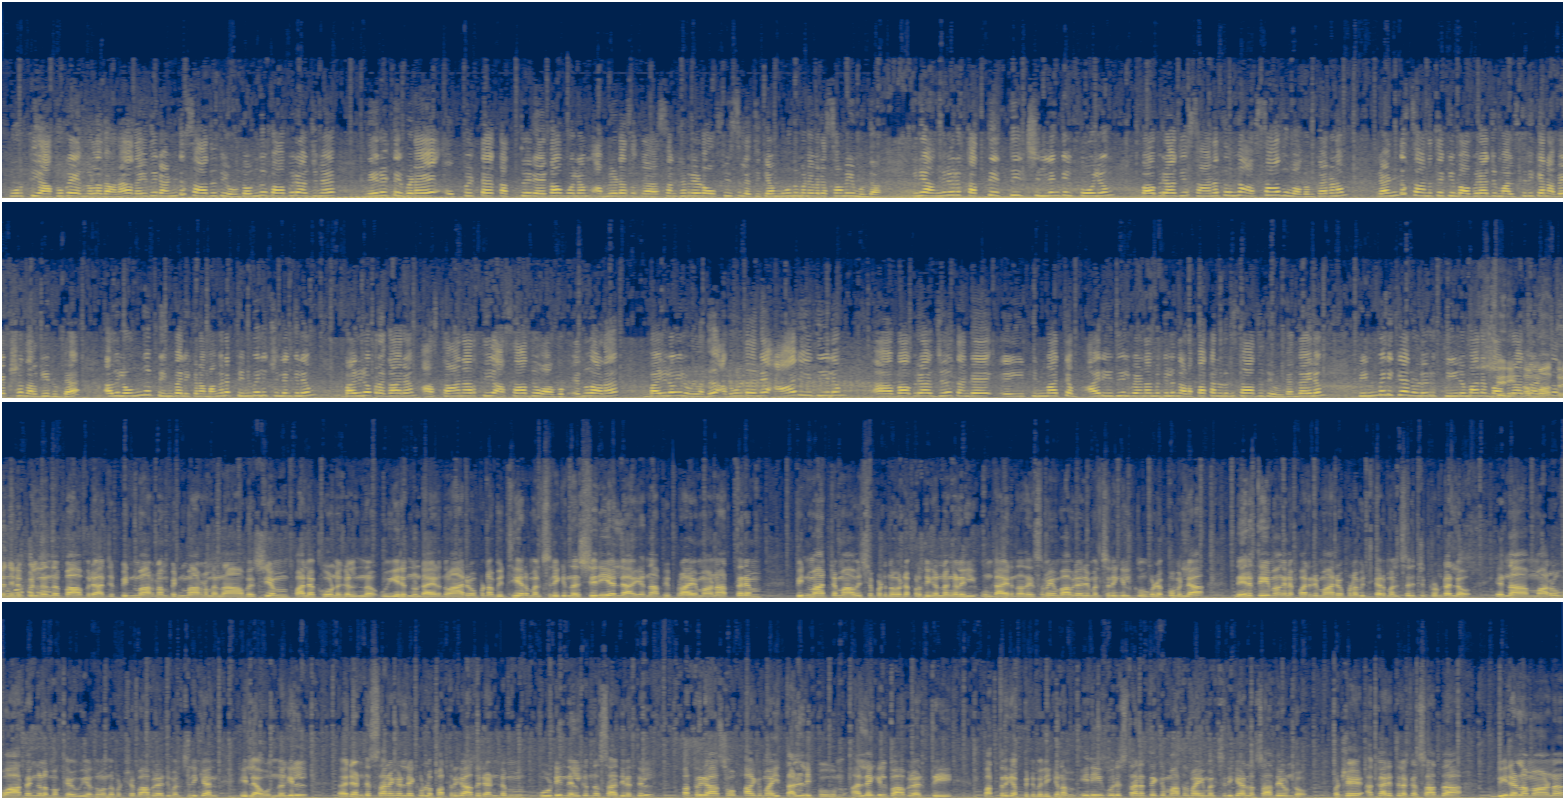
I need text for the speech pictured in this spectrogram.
പൂർത്തിയാക്കുക എന്നുള്ളതാണ്. അതായത് രണ്ട് സാധ്യതയുണ്ട്. ഒന്ന് ബാബുരാജിന് നേരിട്ട് ഇവിടെ ഒപ്പിട്ട് കത്ത് രേഖാമൂലം അമ്മയുടെ സംഘടനയുടെ ഓഫീസിൽ എത്തിക്കാം മൂന്ന് മണിവരെ സമയമുണ്ട്. ഇനി അങ്ങനെ ഒരു കത്ത് എത്തിച്ചില്ലെങ്കിൽ പോലും ബാബുരാജ് സ്ഥാനത്ത് നിന്ന് അസാധുവാകും. കാരണം രണ്ട് സ്ഥാനത്തേക്ക് ബാബുരാജ് മത്സരിക്കാൻ അപേക്ഷ നൽകിയിട്ടുണ്ട്. അതിലൊന്ന് പിൻവലിക്കണം. അങ്ങനെ പിൻവലിച്ചില്ലെങ്കിലും ബൈലോ പ്രകാരം ആ സ്ഥാനാർത്ഥി അസാധുവാകും എന്നതാണ് ബൈലോയിലുള്ളത് അതുകൊണ്ട് തന്നെ ആ രീതിയിലും ബാബുരാജ് തന്റെ ഈ പിന്മാറ്റം ആ രീതിയിൽ വേണമെങ്കിലും നടപ്പാക്കാനുള്ള ഒരു സാധ്യതയുണ്ട്. എന്തായാലും പിൻവലിക്കാനുള്ള ഒരു തീരുമാനം അമ്മ തെരഞ്ഞെടുപ്പിൽ നിന്ന് ബാബുരാജ് പിന്മാറണം പിന്മാറണം എന്ന ആവശ്യം പല കോണുകളിൽ നിന്ന് ഉയരുന്നുണ്ടായിരുന്നു. ആരോപണ വിധേയർ മത്സരിക്കുന്നത് ശരിയല്ല എന്ന അഭിപ്രായമാണ് അത്തരം പിന്മാറ്റം ആവശ്യപ്പെടുന്നവരുടെ പ്രതികരണങ്ങളിൽ ഉണ്ടായിരുന്നത് അതേസമയം ബാബുരാജ് മത്സരമെങ്കിൽ കുഴപ്പമില്ല. നേരത്തെയും അങ്ങനെ പലരും ആരോപണ വിദ്യർ മത്സരിച്ചിട്ടുണ്ടല്ലോ എന്ന മറുവാദങ്ങളും ഒക്കെ ഉയർന്നു വന്നു. പക്ഷേ ബാബുരാജ് മത്സരിക്കാൻ ഇല്ല. ഒന്നുകിൽ രണ്ട് സ്ഥാനങ്ങളിലേക്കുള്ള പത്രിക അത് രണ്ടും കൂടി നൽകുന്ന സാഹചര്യത്തിൽ പത്രിക സ്വാഭാവികമായി തള്ളിപ്പോവും അല്ലെങ്കിൽ ബാബുരാജ് പത്രിക പിൻവലിക്കണം. ഇനി ഒരു സ്ഥാനത്തേക്ക് മാത്രമായി മത്സരിക്കാനുള്ള സാധ്യതയുണ്ടോ? പക്ഷേ അക്കാര്യത്തിലൊക്കെ സാധ്യത വിരളമാണ്.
